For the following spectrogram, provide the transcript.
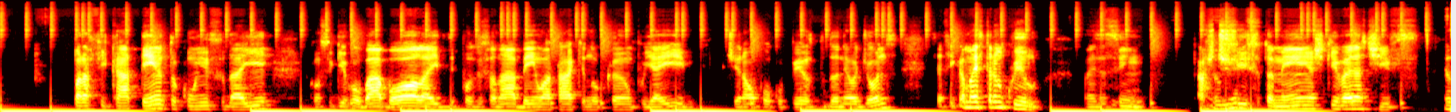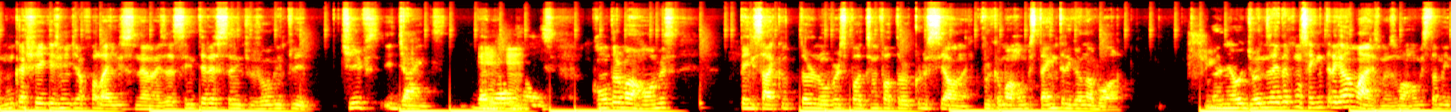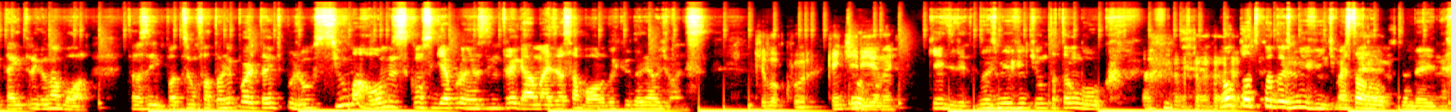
para ficar atento com isso daí, conseguir roubar a bola e posicionar bem o ataque no campo e aí tirar um pouco o peso do Daniel Jones, você fica mais tranquilo. Mas assim, acho eu difícil nunca... também, acho que vai dar Chiefs. Eu nunca achei que a gente ia falar isso, né? Mas vai ser interessante o jogo entre Chiefs e Giants. Daniel uhum. Jones contra Mahomes, pensar que o turnovers pode ser um fator crucial, né? Porque o Mahomes está entregando a bola. Sim. O Daniel Jones ainda consegue entregar mais, mas o Mahomes também está entregando a bola. Então, assim, pode ser um fator importante para o jogo se o Mahomes conseguir a proeza de entregar mais essa bola do que o Daniel Jones. Que loucura. Quem diria, né? Diria? 2021 tá tão louco. Não tanto quanto 2020, mas tá é. louco também, né?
